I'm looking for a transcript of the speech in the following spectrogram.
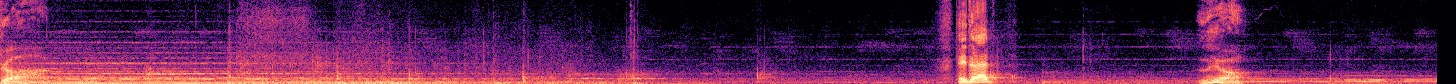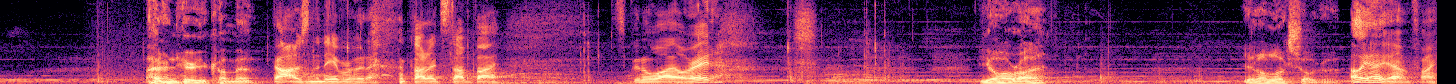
God. Hey, Dad. Leo. I didn't hear you come in. Oh, I was in the neighborhood. I thought I'd stop by. It's been a while, right? You all right? You don't look so good. Oh, yeah, yeah, I'm fine.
